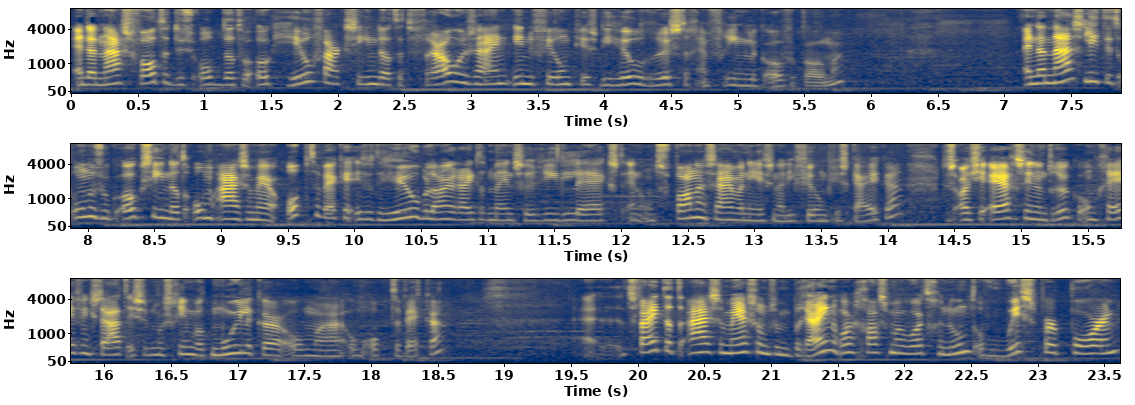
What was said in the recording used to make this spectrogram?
En daarnaast valt het dus op dat we ook heel vaak zien dat het vrouwen zijn in de filmpjes die heel rustig en vriendelijk overkomen. En daarnaast liet dit onderzoek ook zien dat om ASMR op te wekken is het heel belangrijk dat mensen relaxed en ontspannen zijn wanneer ze naar die filmpjes kijken. Dus als je ergens in een drukke omgeving staat, is het misschien wat moeilijker om, uh, om op te wekken. Uh, het feit dat ASMR soms een breinorgasme wordt genoemd, of whisper porn,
